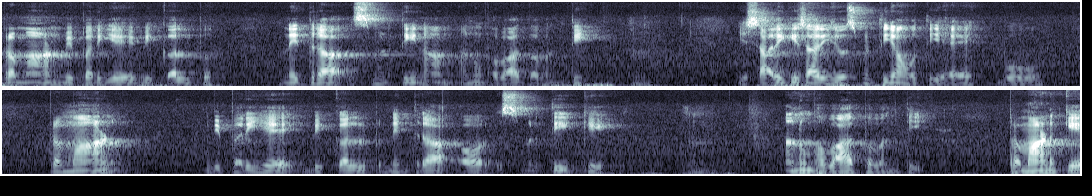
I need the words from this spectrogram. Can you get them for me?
प्रमाण विपर्य विकल्प निद्रा स्मृति नाम अनुभवात भवंती ये सारी की सारी जो स्मृतियाँ होती है, वो प्रमाण विपर्य, विकल्प, निद्रा और स्मृति के अनुभवात भवंती। प्रमाण के,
